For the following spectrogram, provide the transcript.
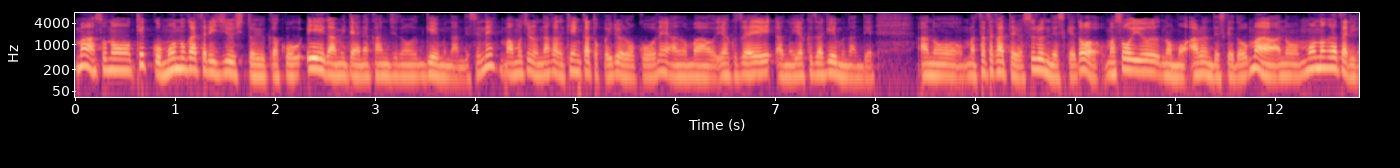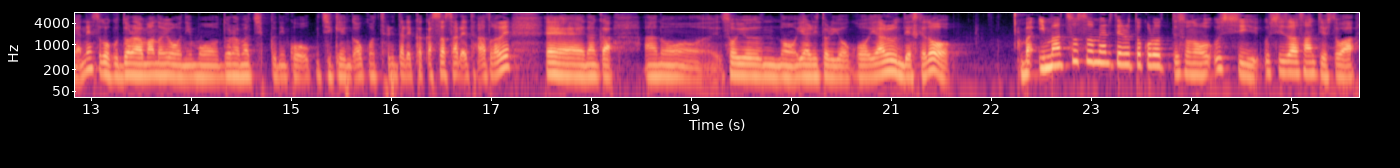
まあ、その結構物語重視というか、こう、映画みたいな感じのゲームなんですよね。まあ、もちろん中の喧嘩とかいろいろこうね、あの、まあ、ヤクザ、あの、ヤクザゲームなんで、あの、まあ、戦ったりはするんですけど、まあ、そういうのもあるんですけど、まあ、あの、物語がね、すごくドラマのように、もうドラマチックにこう、事件が起こったり、誰かが刺されたとかね、えー、なんか、あの、そういうのやりとりをこう、やるんですけど、まあ、今進めてるところって、その、牛、牛沢さんっていう人は、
